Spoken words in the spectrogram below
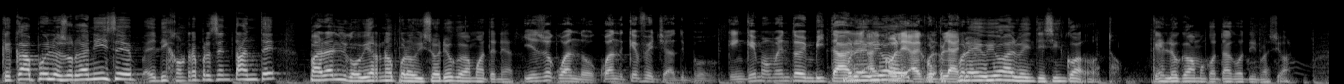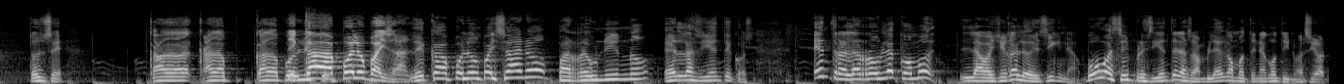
que cada pueblo se organice, elija un representante para el gobierno provisorio que vamos a tener. ¿Y eso cuándo? ¿Cuándo? ¿Qué fecha? Tipo, ¿que ¿En qué momento invita al, al- al cumpleaños? Previo al 25 de agosto, que es lo que vamos a contar a continuación. Entonces, cada, cada, cada de pueblito- cada pueblo paisano. de cada pueblo un paisano para reunirnos en la siguiente cosa. Entra la Robla como la Valleja lo designa. Vos vas a ser presidente de la asamblea que vamos a tener a continuación.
